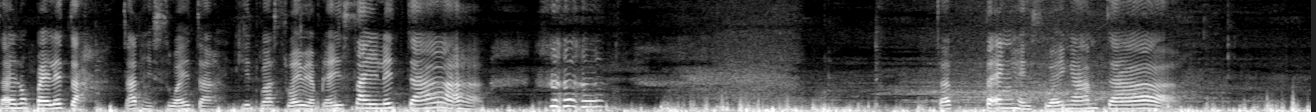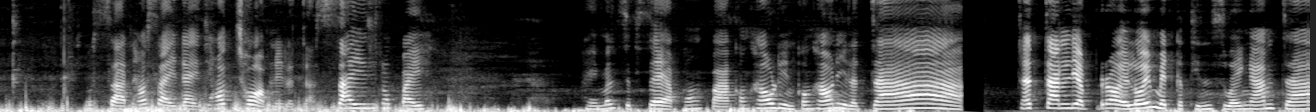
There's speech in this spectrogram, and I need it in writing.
ใส่ลงไปเลยจ้ะจัดให้สวยจ้ะคิดว่าสวยแบบใดใส่เลยจ้าจัดแต่งให้สวยงามจ้า สาดเขาใส่ได้ที่เขาชอบนี่แหละจ้ะใส่ลงไป ให้มันแสบๆของปากของเขาลิ้นของเขานี่แหละจ้าชัดจันเรียบร้อยร้อยเม็ดกระถินสวยงามจ้า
